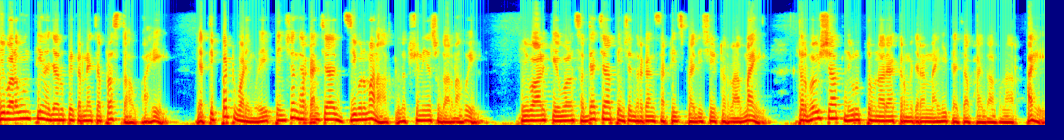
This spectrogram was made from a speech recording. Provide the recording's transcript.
ती वाढवून तीन हजार रुपये करण्याचा प्रस्ताव आहे. या तिप्पट वाढीमुळे पेन्शनधारकांच्या जीवनमानात लक्षणीय सुधारणा होईल. ही वाढ केवळ सध्याच्या पेन्शनधारकांसाठीच फायदेशीर ठरणार नाही तर भविष्यात निवृत्त होणाऱ्या कर्मचाऱ्यांनाही त्याचा फायदा होणार आहे.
